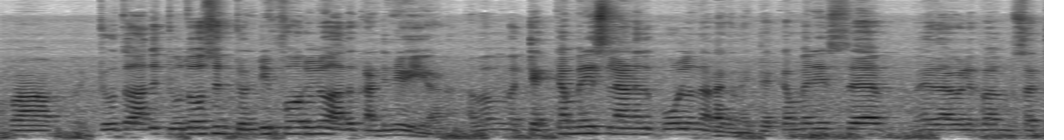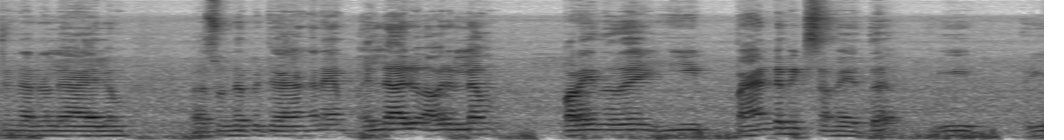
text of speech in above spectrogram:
അപ്പോൾ ടു അത് ടു തൗസൻഡ് ട്വന്റി ഫോറിലും അത് കണ്ടിന്യൂ ചെയ്യുകയാണ് അപ്പം ടെക് കമ്പനീസിലാണ് ഇത് കൂടുതലും നടക്കുന്നത്. ടെക് കമ്പനീസ് ഏതായാലും ഇപ്പം സച്ചിൻ ടെൻഡുല ആയാലും സുന്ദർ അങ്ങനെ എല്ലാവരും അവരെല്ലാം പറയുന്നത് ഈ പാൻഡമിക് സമയത്ത് ഈ ഈ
